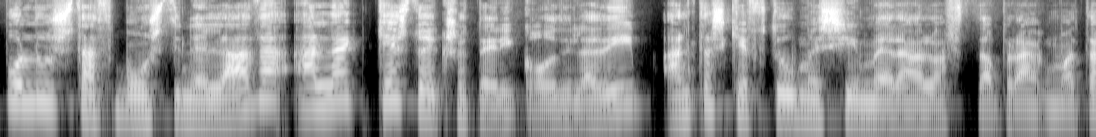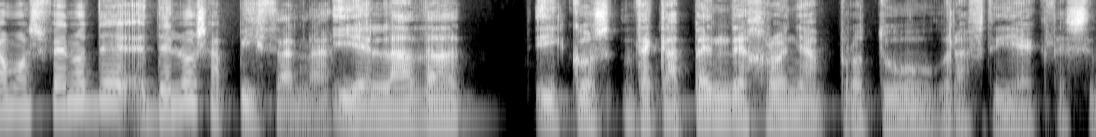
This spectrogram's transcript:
πολλούς σταθμούς στην Ελλάδα αλλά και στο εξωτερικό. Δηλαδή, αν τα σκεφτούμε σήμερα όλα αυτά τα πράγματα, μας φαίνονται εντελώς απίθανα. Η Ελλάδα 20, 15 χρόνια πρωτού γραφτεί η έκθεση,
